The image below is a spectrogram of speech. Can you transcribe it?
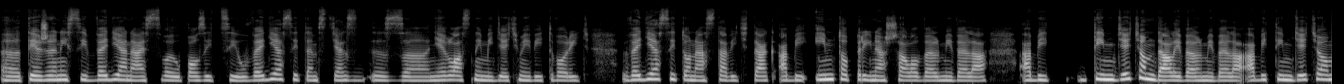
tie ženy si vedia nájsť svoju pozíciu, vedia si ten vzťah s nevlastnými deťmi vytvoriť, vedia si to nastaviť tak, aby im to prinášalo veľmi veľa, aby tým deťom dali veľmi veľa, aby tým deťom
